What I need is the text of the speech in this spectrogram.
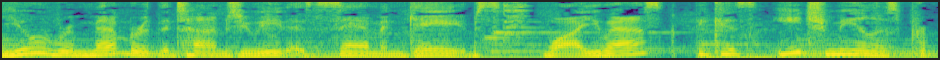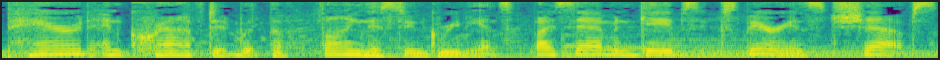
You'll remember the times you eat at Sam and Gabe's. Why, you ask? Because each meal is prepared and crafted with the finest ingredients by Sam and Gabe's experienced chefs,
